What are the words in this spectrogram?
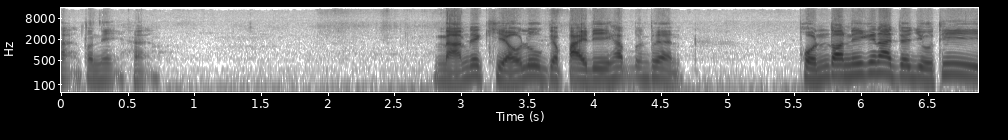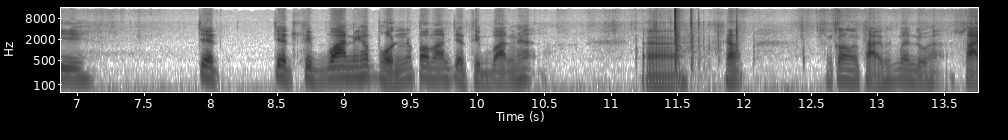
ฮะต้นนี้ฮะ หนามจะเขียวลูกจะไปดีครับเพื่อนๆ ผลตอนนี้ก็น่าจะอยู่ที่เจ็ดเจ็ดสิบวันครับ ผลประมาณเจ็ดสิบวันฮะอ่าครับก็ลองถ่ายเพื่อนๆดูฮะใส่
